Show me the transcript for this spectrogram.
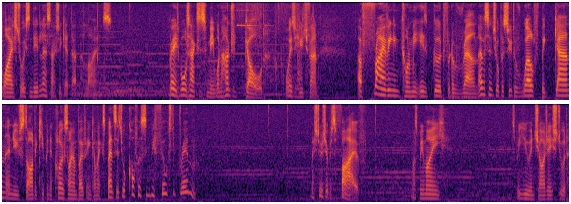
Wise choice indeed. Let's actually get that alliance. Great. More taxes for me. 100 gold. Always a huge fan. A thriving economy is good for the realm. Ever since your pursuit of wealth began and you started keeping a close eye on both income and expenses, your coffers seem to be filled to the brim. My stewardship is five. Must be my... Must be you in charge, eh, steward?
